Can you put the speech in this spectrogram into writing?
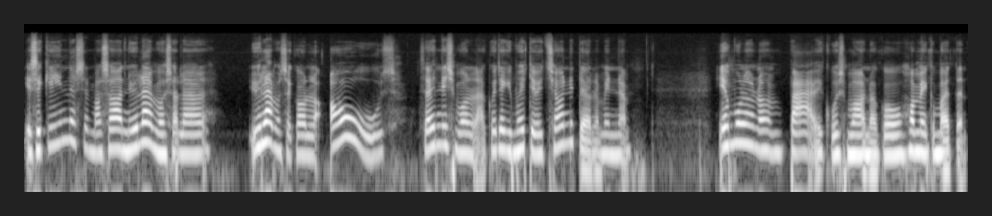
ja see kindlasti, et ma saan ülemusele, ülemusega olla aus, see andis mulle kuidagi motivatsiooni tööle minna. ja mul on olnud päevi, kus ma nagu hommikul mõtlen,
